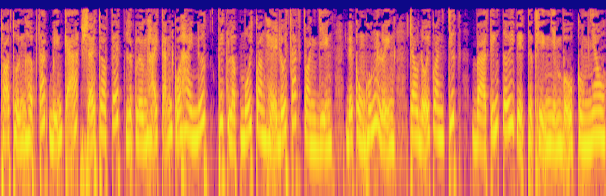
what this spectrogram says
thỏa thuận hợp tác biển cả sẽ cho phép lực lượng hải cảnh của hai nước thiết lập mối quan hệ đối tác toàn diện để cùng huấn luyện, trao đổi quan chức và tiến tới việc thực hiện nhiệm vụ cùng nhau.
